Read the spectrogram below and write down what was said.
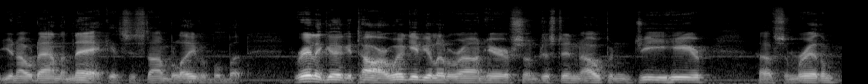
you know, down the neck. It's just unbelievable, but really good guitar. We'll give you a little run here of some, just in open G here, of some rhythm.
